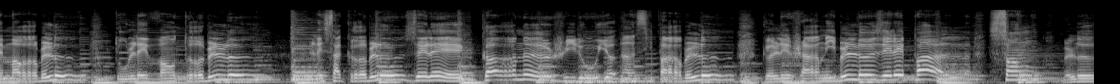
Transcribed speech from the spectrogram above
Les morts bleus, tous les ventres bleus, les sacres bleus et les cornes gidouillent ainsi par bleu que les jarnies bleues et les pâles sang bleu.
